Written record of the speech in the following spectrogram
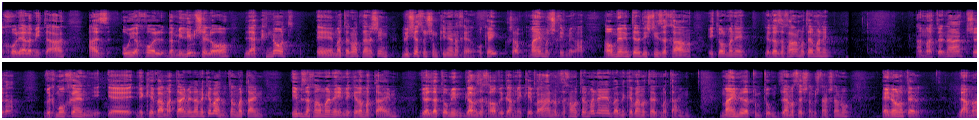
חולה על המיטה, אז הוא יכול במילים שלו להקנות אה, מתנות לאנשים בלי שיעשו שום קניין אחר, אוקיי? עכשיו, מה עם שכיב מירה? האומר אם תלד אשתי זכר, ייטול מנה. ילדה זכר, נוטל מנה. המתנה כשרה. וכמו כן אה, נקבה 200, ילדה נקבה נותן 200. אם זכר מנה עם נקבה 200, וילדה תאומים גם זכר וגם נקבה, הזכר נוטל מנה והנקבה נוטלת 200. מה עם ילדת טומטום? זה הנושא של המשנה שלנו. אינו נוטל. למה?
